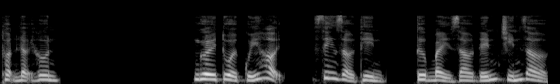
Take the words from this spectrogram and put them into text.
thuận lợi hơn. Người tuổi quý hợi, sinh giờ thìn, từ 7 giờ đến 9 giờ.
